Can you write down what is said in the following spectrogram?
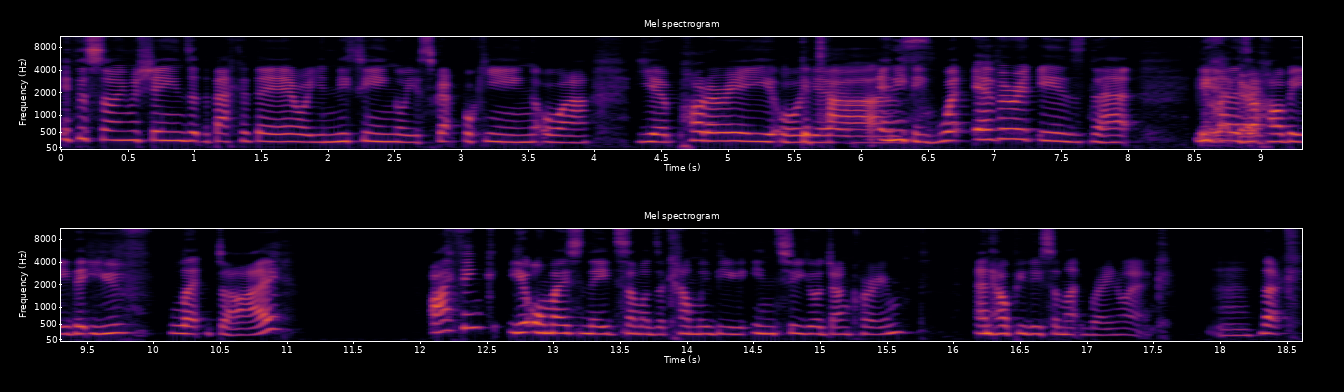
if the sewing machine's at the back of there, or you're knitting, or you're scrapbooking, or your pottery, or your anything, whatever it is that you had as a hobby that you've let die, I think you almost need someone to come with you into your junk room and help you do some like brain work. Like,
